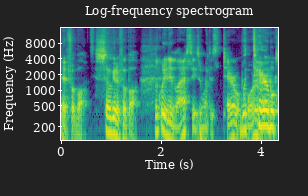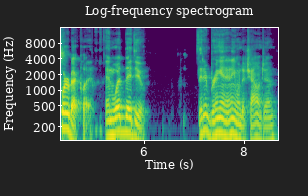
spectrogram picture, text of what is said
at football. so good at football. Look what he did last season with this terrible with terrible quarterback play. And what did they do? They didn't bring in anyone to challenge him.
